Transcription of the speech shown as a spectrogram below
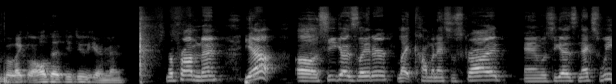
like all that you do here, man. No problem, man. Yeah. Uh, see you guys later. Like, comment, and subscribe, and we'll see you guys next week.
